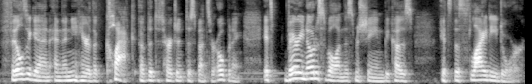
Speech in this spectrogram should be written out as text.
fills again, and then you hear the clack of the detergent dispenser opening. It's very noticeable on this machine because it's the slidey door.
